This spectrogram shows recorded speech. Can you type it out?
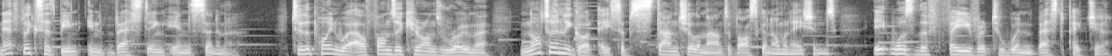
Netflix has been investing in cinema to the point where Alfonso Cuarón's Roma not only got a substantial amount of Oscar nominations, it was the favorite to win Best Picture.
